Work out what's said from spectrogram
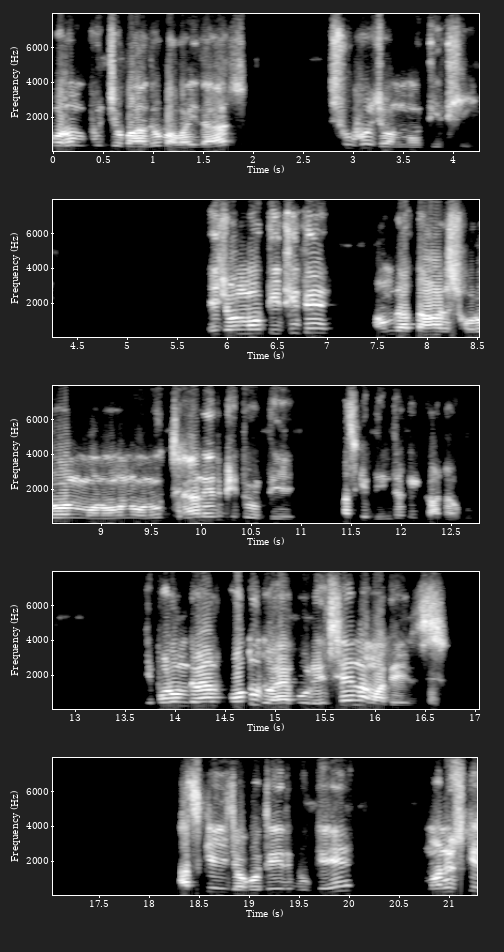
পরম পূজ্যপাদ বাবাইদার শুভ জন্ম তিথি এই জন্ম তিথিতে আমরা তার স্মরণ, মনন অনুধ্যানের ভিতর দিয়ে আজকে দিনটাকে কাটাবো। যে পরম দয়াল কত দয়া করেছেন আমাদের। আজকে এই জগতের বুকে মানুষকে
